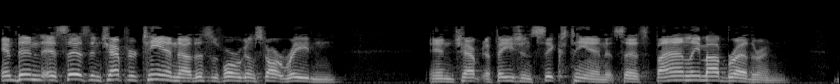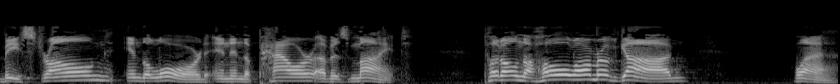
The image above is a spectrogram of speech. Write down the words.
and then it says in chapter 10, now this is where we're going to start reading. In chapter, Ephesians 6.10, it says, Finally, my brethren, be strong in the Lord and in the power of His might. Put on the whole armor of God. Why?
